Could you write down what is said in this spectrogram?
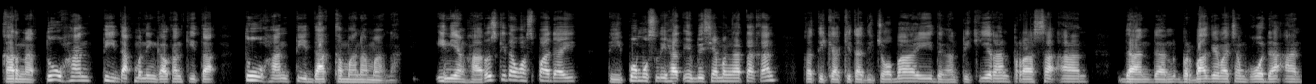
Karena Tuhan tidak meninggalkan kita, Tuhan tidak ke mana-mana. Ini yang harus kita waspadai. Tipu muslihat iblis yang mengatakan ketika kita dicobai dengan pikiran, perasaan, dan dan berbagai macam godaan,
